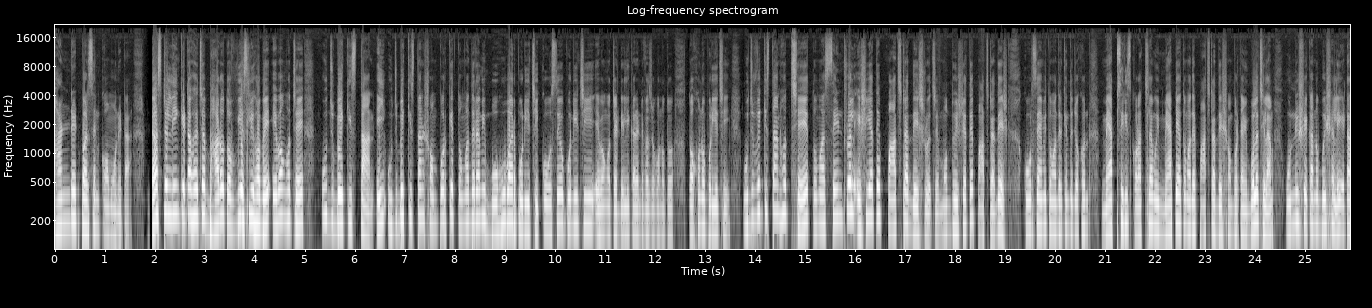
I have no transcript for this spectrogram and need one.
হান্ড্রেড পারসেন্ট কমন এটা। ডাস্টে লিঙ্ক এটা হয়েছে, ভারত অবভিয়াসলি হবে এবং হচ্ছে উজবেকিস্তান। এই উজবেকিস্তান সম্পর্কে তোমাদের আমি বহুবার পড়িয়েছি কোর্সেও পড়িয়েছি এবং হচ্ছে ডেলি কারেন্ট অ্যাফেয়ার্স যখন হতো তখনও পড়িয়েছি। উজবেকিস্তান হচ্ছে তোমার সেন্ট্রাল এশিয়াতে পাঁচটা দেশ রয়েছে, মধ্য এশিয়াতে পাঁচটা দেশ। কোর্সে আমি তোমাদের কিন্তু যখন ম্যাপ সিরিজ করাচ্ছিলাম, ওই ম্যাপে তোমাদের পাঁচটা দেশ সম্পর্কে আমি বলেছিলাম। উনিশশো একানব্বই সালে এটা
